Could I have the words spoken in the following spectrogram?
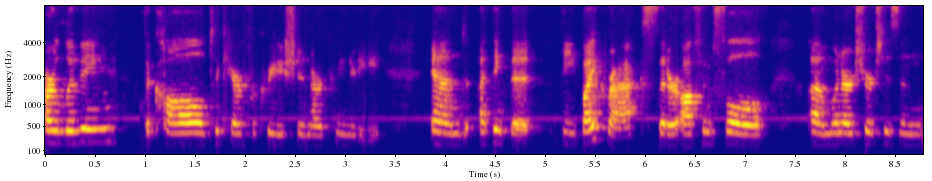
are living the call to care for creation in our community. And I think that the bike racks that are often full um, when our church is in,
